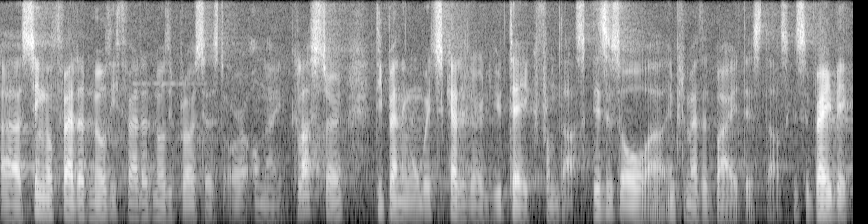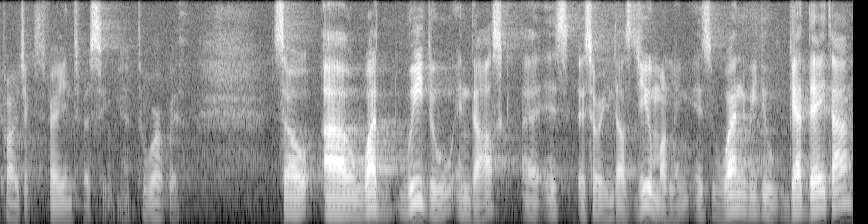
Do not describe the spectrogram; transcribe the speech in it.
uh, single-threaded, multi-threaded, multi-processed, or on a cluster, depending on which scheduler you take from Dask. This is all uh, implemented by this Dask. It's a very big project. It's very interesting to work with. So what we do in Dask is, sorry, in Dask geomodeling is when we do get data,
